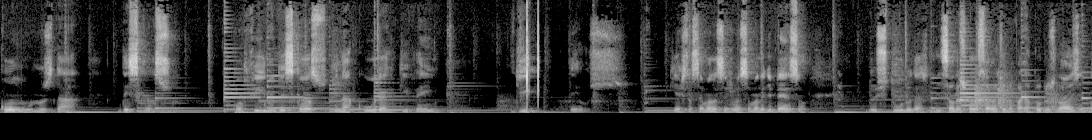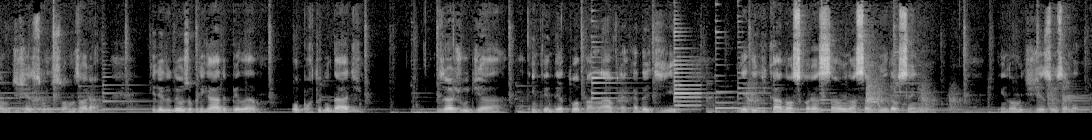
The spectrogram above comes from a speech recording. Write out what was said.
como nos dar descanso. Confie no descanso e na cura que vem de Deus. Que esta semana seja uma semana de bênção no estudo da lição da Escola Sabatina para todos nós, em nome de Jesus. Vamos orar. Querido Deus, obrigado pela oportunidade. Nos ajude a entender a Tua palavra a cada dia e a dedicar nosso coração e nossa vida ao Senhor. Em nome de Jesus, amém.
